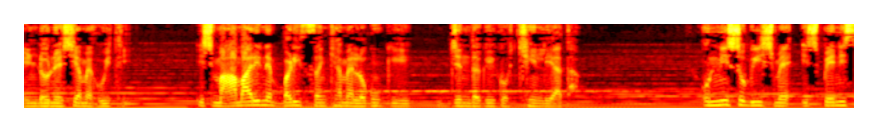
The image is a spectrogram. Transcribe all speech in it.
इंडोनेशिया में हुई थी। इस महामारी ने बड़ी संख्या में लोगों की ज़िंदगी को छीन लिया था। 1920 में स्पेनिश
